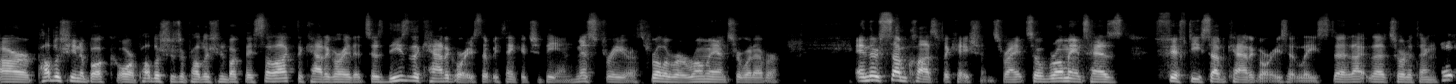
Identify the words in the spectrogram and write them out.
are publishing a book or publishers are publishing a book they select the category that says these are the categories that we think it should be in mystery or thriller or romance or whatever and there's some classifications right so romance has 50 subcategories at least, uh, that, that sort of thing. It,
